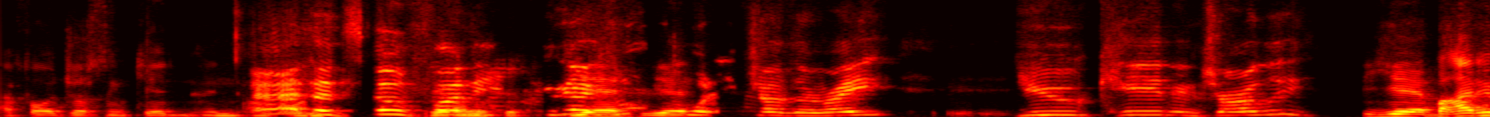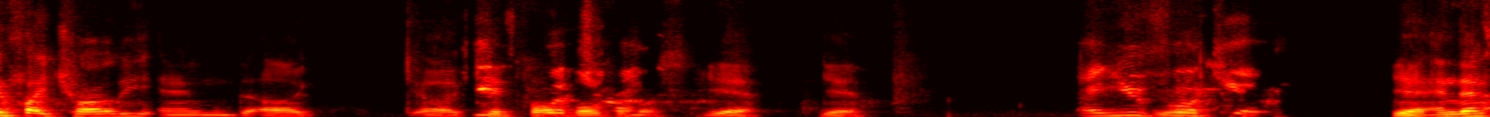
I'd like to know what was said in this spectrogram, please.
I fought Justin Kid. And Ah, that's so funny. amateur. You guys Yeah, yeah. each other, right? You, Kid, and Charlie. yeah, but I didn't fight Charlie and uh, uh, Kid Kid fought both Charlie. of us. Yeah, yeah. And you Yeah. fought Kid. Yeah, and then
